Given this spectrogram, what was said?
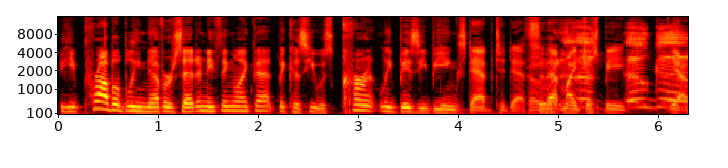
he probably never said anything like that because he was currently busy being stabbed to death. So that might just be yeah.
